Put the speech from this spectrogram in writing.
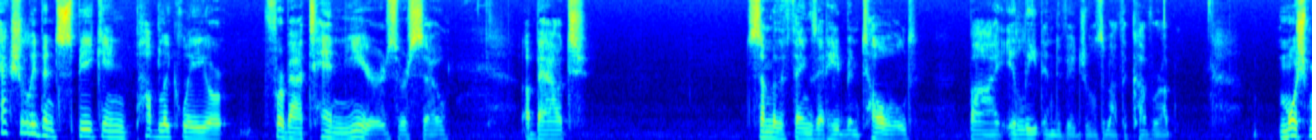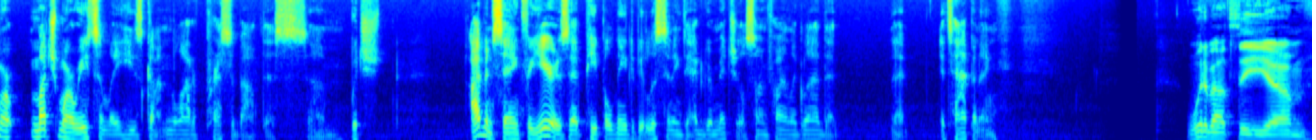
actually been speaking publicly or for about 10 years or so about some of the things that he'd been told by elite individuals about the cover up. Much more, much more recently, he's gotten a lot of press about this, um, which I've been saying for years that people need to be listening to Edgar Mitchell, so I'm finally glad that, that it's happening. What about the, um,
